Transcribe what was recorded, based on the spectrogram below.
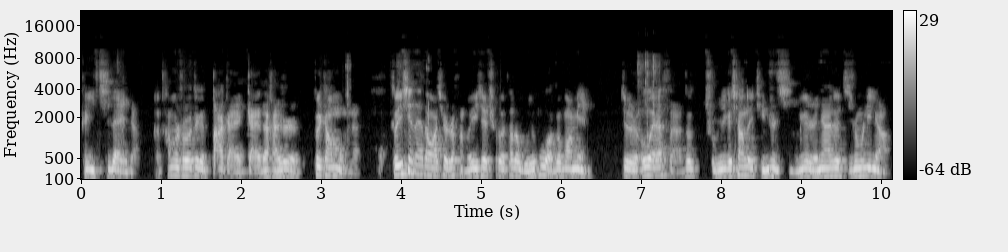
可以期待一下。呃他们说这个大改改的还是非常猛的，所以现在的话确实很多一些车它的维护啊各方面，就是 OS 啊都处于一个相对停滞期，因为人家就集中力量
